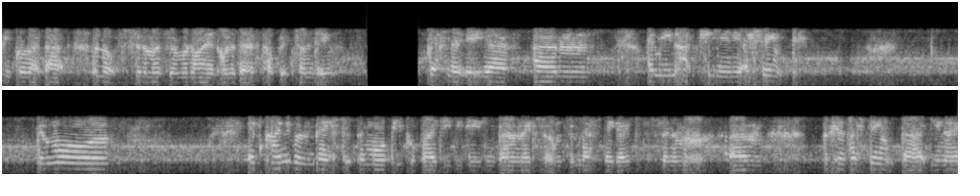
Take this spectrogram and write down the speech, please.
people like that. A lot of cinemas are reliant on a bit of public funding. Definitely, yeah. Um, I mean, actually, I think the more it's kind of a myth that the more people buy DVDs and download films, the less they go to the cinema. Um, because I think that, you know,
